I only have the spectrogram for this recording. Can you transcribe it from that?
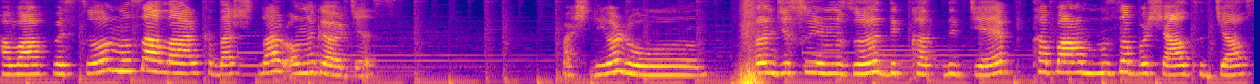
Hava ve su nasıl arkadaşlar onu göreceğiz. Başlıyorum. Önce suyumuzu dikkatlice tabağımıza boşaltacağız.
